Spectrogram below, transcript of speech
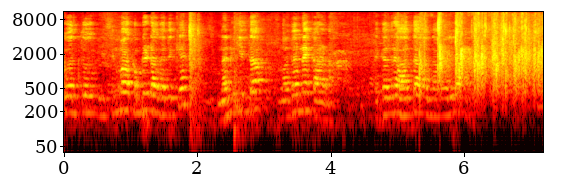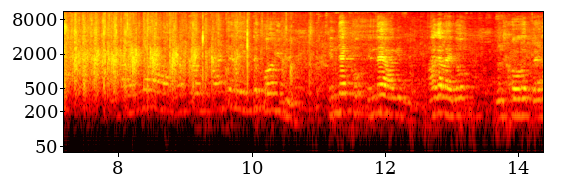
ಇವತ್ತು ಈ ಸಿನಿಮಾ ಕಂಪ್ಲೀಟ್ ಆಗೋದಕ್ಕೆ ನನಗಿಂತ ಮದನ್ನೇ ಕಾರಣ. ಯಾಕಂದರೆ ಆತ ನಾವೆಲ್ಲ ಹಿಂದಕ್ಕೆ ಹೋಗಿದ್ವಿ. ಹಿಂದೆ ಹಿಂದೆ ಆಗಿದ್ವಿ. ಆಗಲ್ಲ ಇದು, ಮುಂದಕ್ಕೆ ಹೋಗೋದು ಬೇಡ.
